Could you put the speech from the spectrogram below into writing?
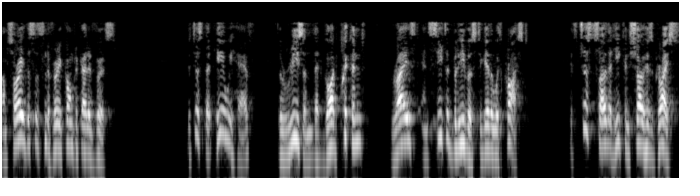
I'm sorry, this isn't a very complicated verse. It's just that here we have the reason that God quickened, raised, and seated believers together with Christ. It's just so that he can show his grace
